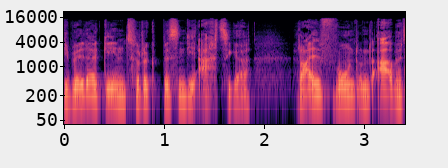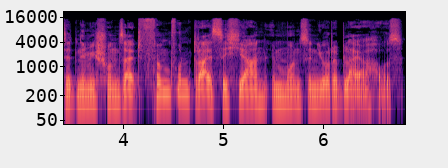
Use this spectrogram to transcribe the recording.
Die Bilder gehen zurück bis in die 80er. Ralf wohnt und arbeitet nämlich schon seit 35 Jahren im Monsignore Bleier Haus.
